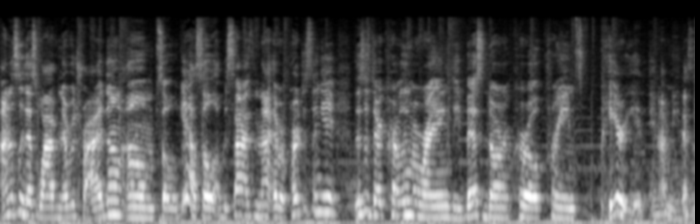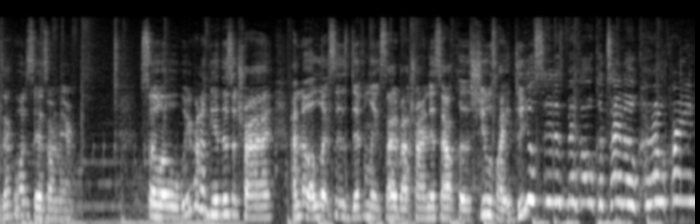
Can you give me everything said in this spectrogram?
honestly, that's why I've never tried them. Um, so yeah, so besides not ever purchasing it, this is their Curly Meringue, the best darn curl creams, period. And I mean, that's exactly what it says on there. So we're gonna give this a try. I know Alexa is definitely excited about trying this out because she was like, do you see this big old container of curl cream?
